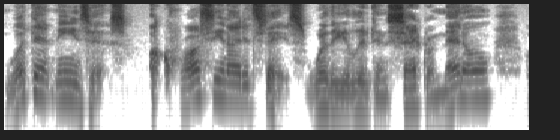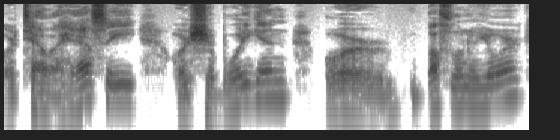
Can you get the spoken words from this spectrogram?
What that means is across the United States, whether you lived in Sacramento or Tallahassee or Sheboygan or Buffalo, New York,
